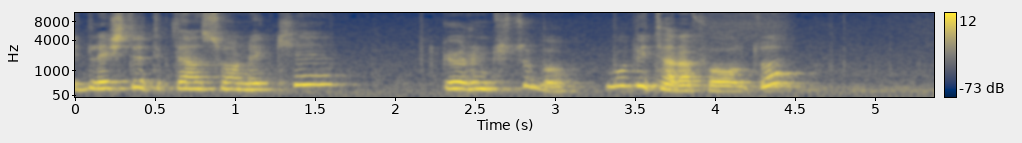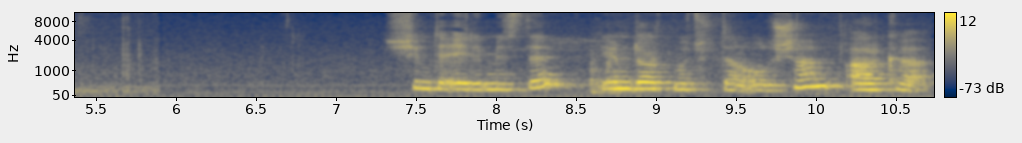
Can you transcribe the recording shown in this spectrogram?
Birleştirdikten sonraki görüntüsü bu. Bu bir taraf oldu. Şimdi elimizde 24 motiften oluşan arka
